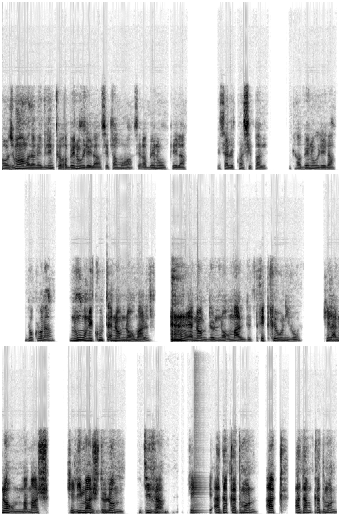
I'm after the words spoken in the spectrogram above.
Heureusement, Madame Evelyne, que Rabbeinu, il est là. C'est pas moi, c'est Rabbeinu qui est là. C'est ça le principal. Rabbeinu, il est là. Donc voilà. Nous, on écoute un homme normal, un homme de normal, de très très haut niveau, qui est la norme, mamache, qui est l'image de l'homme divin, qui est Adam Kadmon, Ak Adam Kadmon.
